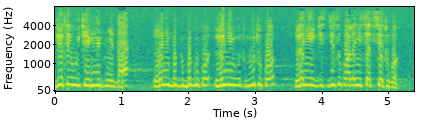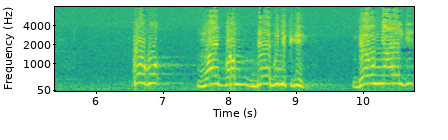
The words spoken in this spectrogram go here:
jotewu ci nit ñi dara la ñu bëgg bëgg ko la ñuy wut wutu ko la ñuy gis gisu ko la ñuy seet seetu ko kooku mooy borom dee gu njëkk gi deewum ñaareel gi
